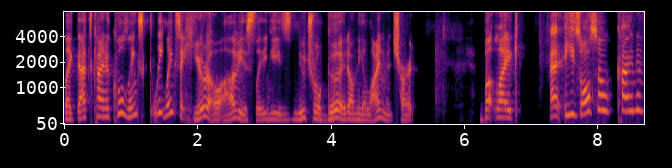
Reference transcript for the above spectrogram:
Like, that's kind of cool. Link's, Link's a hero, obviously. He's neutral good on the alignment chart. But like, uh, he's also kind of,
